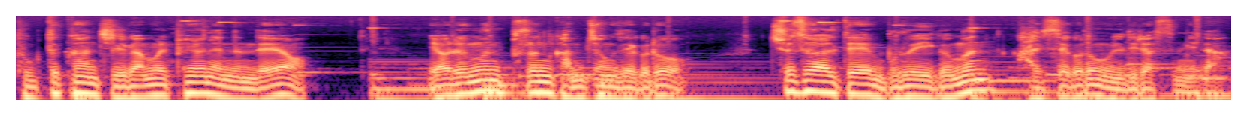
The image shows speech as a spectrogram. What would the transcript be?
독특한 질감을 표현했는데요. 여름은 푸른 감청색으로 추수할 때 물의 익음은 갈색으로 물들였습니다.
